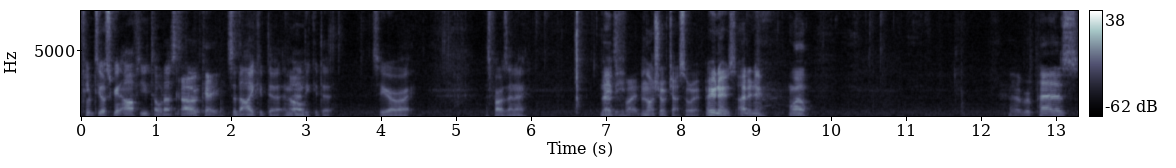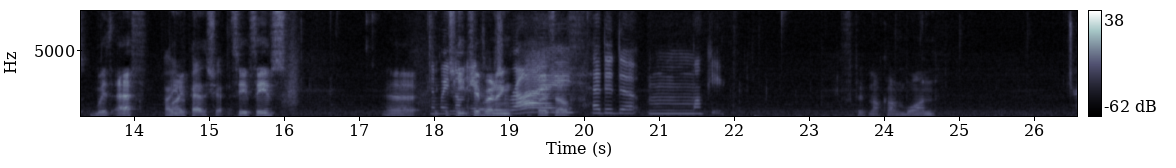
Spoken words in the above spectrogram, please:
flipped to your screen after you told us to do Oh, it, okay. so that I could do it and Oh. Andy could do it. So you're alright. As far as I know. That's Maybe. fine. I'm not sure if chat saw it. Who knows? I don't know. Well, Uh, repairs with F. Oh, you repair the ship. Sea of Thieves. Uh, Keep the keep ship running. Try Both off. Headed uh, monkey. lock on one. Try.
